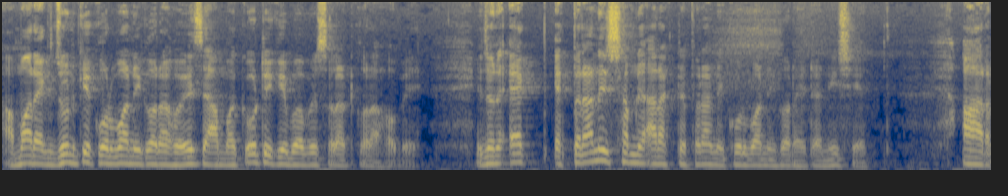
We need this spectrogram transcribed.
আমার একজনকে কোরবানি করা হয়েছে আমাকেও ঠিক এভাবে সালাট করা হবে। এই জন্য এক এক প্রাণীর সামনে আর একটা প্রাণী কোরবানি করা এটা নিষেধ। আর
